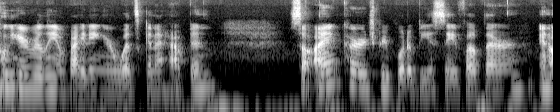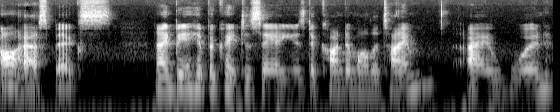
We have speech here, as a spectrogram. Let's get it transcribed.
who you're really inviting or what's going to happen. So I encourage people to be safe up there in all aspects. Now, I'd be a hypocrite to say I used a condom all the time. I would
